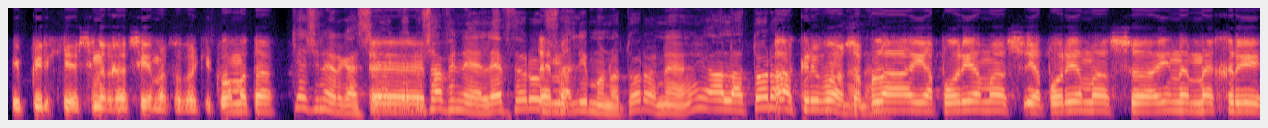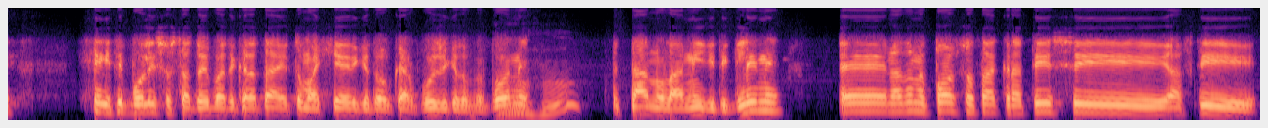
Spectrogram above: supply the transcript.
υπήρχε συνεργασία με αυτά τα κυκλώματα. Και συνεργασία ε, και τους άφηνε ελεύθερους, ε, αλίμονο τώρα, ναι, αλλά τώρα... Ακριβώς, ναι, ναι. απλά η απορία, μας, η απορία μας είναι μέχρι, γιατί πολύ σωστά το είπατε, κρατάει το μαχαίρι και το καρπούζι και το πεπόνι, mm-hmm. ανοίγει την κλίνη ε, να δούμε πόσο θα κρατήσει αυτή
